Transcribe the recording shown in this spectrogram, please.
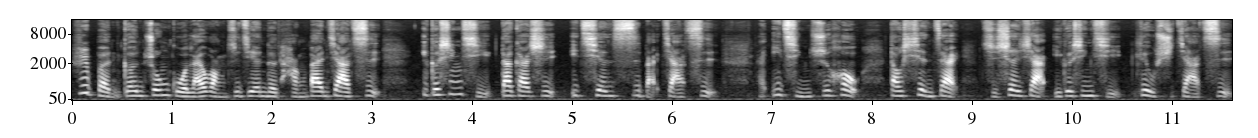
日本跟中国来往之间的航班架次一个星期大概是一千四百架次。那疫情之后到现在只剩下一个星期六十架次。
